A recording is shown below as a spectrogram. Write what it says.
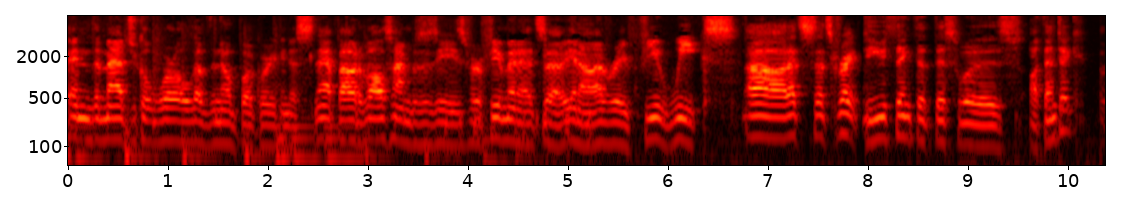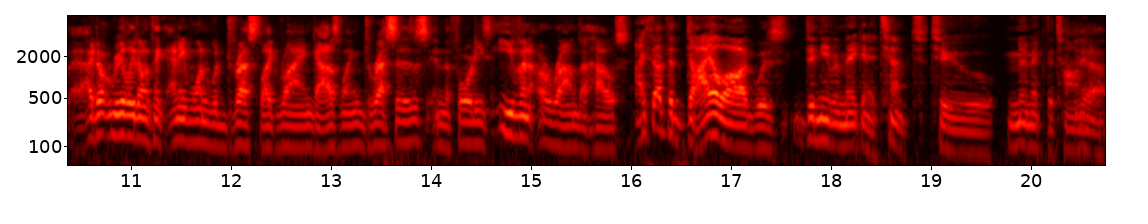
and the magical world of the notebook where you can just snap out of Alzheimer's disease for a few minutes, uh, you know, every few weeks. Uh, that's that's great. Do you think that this was authentic? I don't really don't think anyone would dress like Ryan Gosling dresses in the 40s, even around the house. I thought the dialogue was didn't even make an attempt to mimic the time. Yeah.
